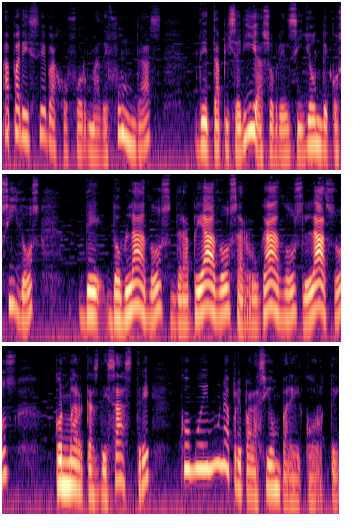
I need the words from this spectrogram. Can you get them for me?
aparece bajo forma de fundas, de tapicería sobre el sillón de cosidos, de doblados, drapeados, arrugados, lazos, con marcas de sastre, como en una preparación para el corte,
